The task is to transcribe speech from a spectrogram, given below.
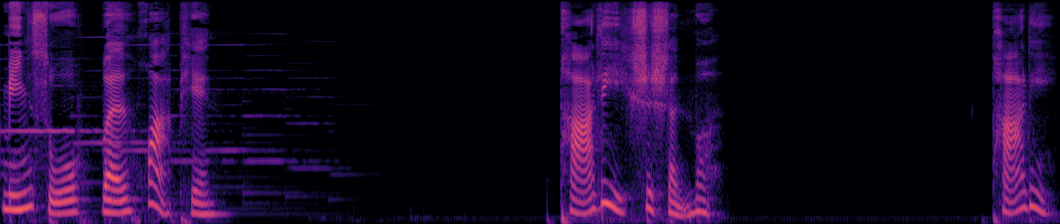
民俗文化篇：爬犁是什么？爬犁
